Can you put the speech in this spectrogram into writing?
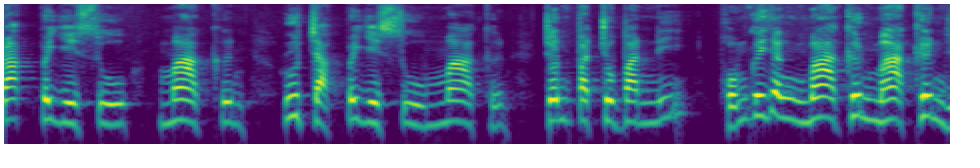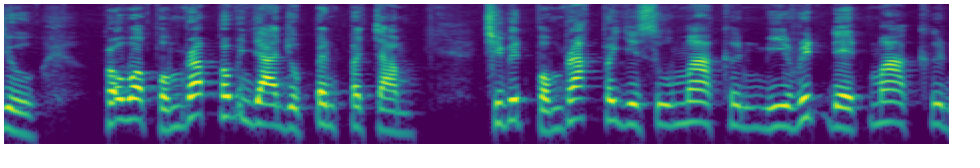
รักพระเยซูมากขึ้น รู้จักพระเยซูมากขึ้น จนปัจจุบันนี้ผมก็ยังมากขึ้นมากขึ้นอยู่ เพราะว่าผมรับพระวิญญาณอยู่เป็นประจำ ชีวิตผมรักพระเยซูมากขึ้น มีฤทธิเดชมากขึ้น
